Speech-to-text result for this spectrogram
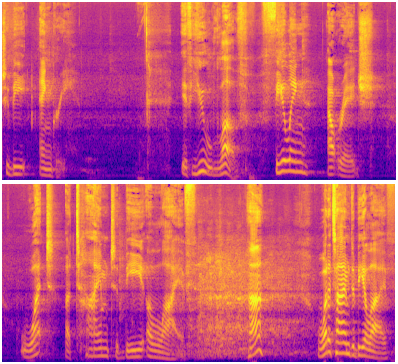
to be angry, if you love feeling outrage, what a time to be alive. huh? What a time to be alive.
